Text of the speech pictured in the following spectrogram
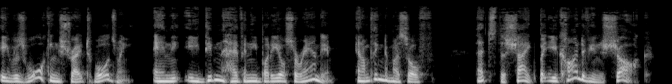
He was walking straight towards me, and he didn't have anybody else around him. And I'm thinking to myself, "That's the sheikh," but you're kind of in shock.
